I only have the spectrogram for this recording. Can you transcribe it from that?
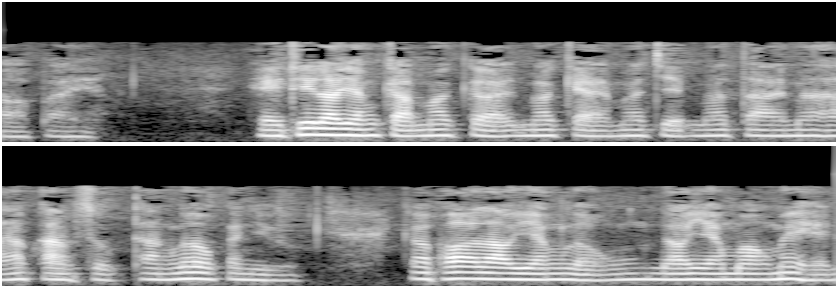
ต่อไป เหตุที่เรายังกลับมาเกิดมาแก่มาเจ็บมาตายมาหาความสุขทางโลกกันอยู่ ก็เพราะเรายังหลง เรายังมองไม่เห็น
